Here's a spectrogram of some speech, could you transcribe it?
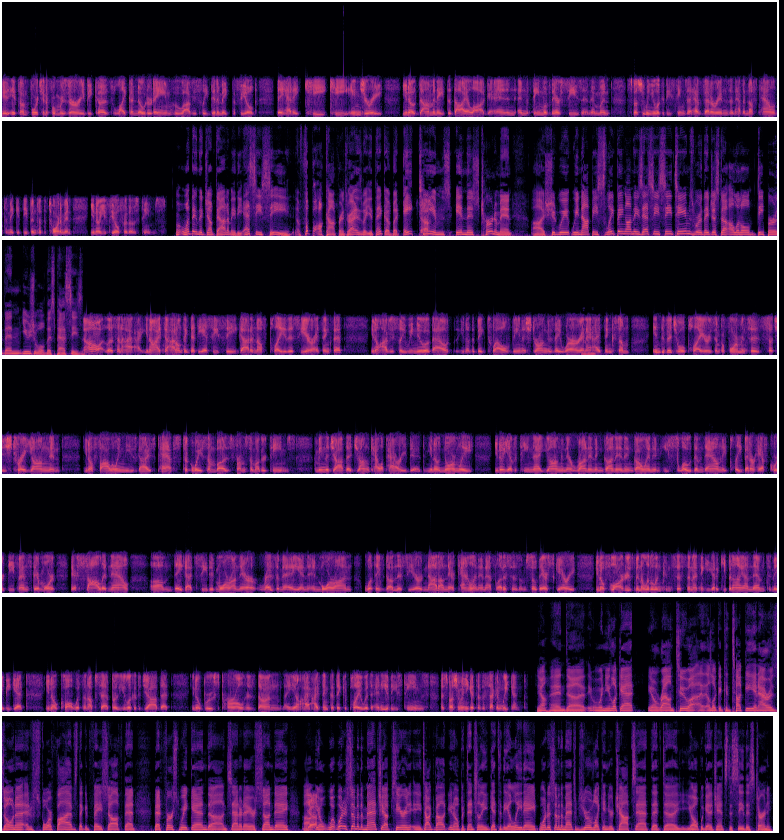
it, it's unfortunate for Missouri because, like a Notre Dame, who obviously didn't make the field, they had a key key injury. You know, dominate the dialogue and and the theme of their season. And when, especially when you look at these teams that have veterans and have enough talent to make it deep into the tournament, you know, you feel for those teams. One thing that jumped out at me, the SEC football conference, right, is what you think of, but eight teams yeah. in this tournament. Uh, should we, we not be sleeping on these SEC teams? Were they just a, a little deeper than usual this past season? No, listen, I, you know I th- I don't think that the SEC got enough play this year. I think that you know obviously we knew about you know the Big Twelve being as strong as they were, and mm-hmm. I, I think some individual players and performances such as Trae Young and you know following these guys' paths took away some buzz from some other teams. I mean, the job that John Calipari did. You know, normally, you know, you have a team that young and they're running and gunning and going, and he slowed them down. They play better half court defense. They're more, they're solid now. Um, they got seeded more on their resume and, and more on what they've done this year, not on their talent and athleticism. So they're scary. You know, Florida's been a little inconsistent. I think you got to keep an eye on them to maybe get, you know, caught with an upset. But you look at the job that you know Bruce Pearl has done. Uh, you know, I, I think that they could play with any of these teams, especially when you get to the second weekend. Yeah, and uh, when you look at you know round two, I, I look at Kentucky and Arizona as four fives that could face off that that first weekend uh, on Saturday or Sunday. Uh, yeah. You know, what what are some of the matchups here? And you talked about you know potentially get to the Elite Eight. What are some of the matchups you're looking your chops at that uh, you hope we get a chance to see this tourney?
